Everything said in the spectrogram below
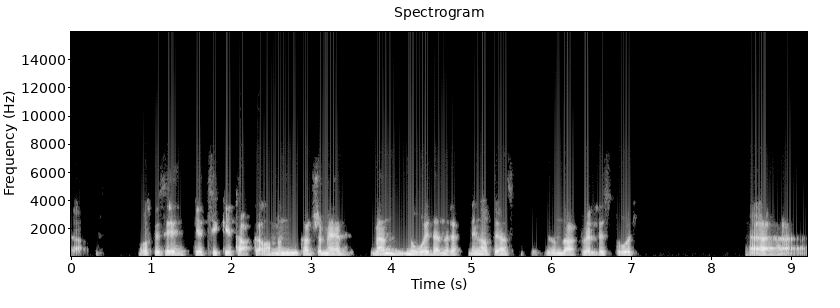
ja, Hva skal vi si, ikke tikki taka, men kanskje mer Men noe i den retning. At har, liksom, det har vært veldig stor eh,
